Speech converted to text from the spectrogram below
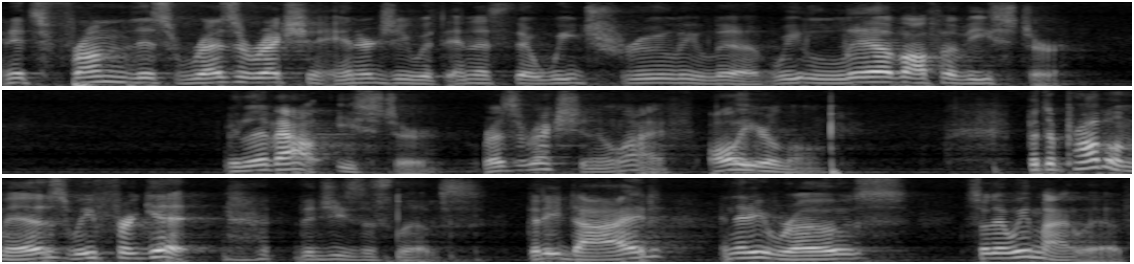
And it's from this resurrection energy within us that we truly live. We live off of Easter. We live out Easter, resurrection and life, all year long. But the problem is, we forget that Jesus lives, that he died, and that he rose so that we might live.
